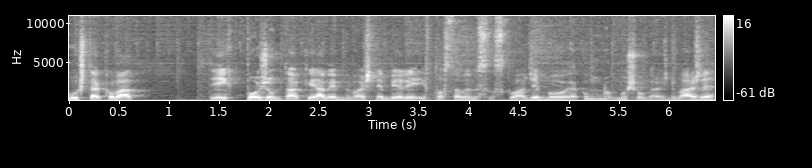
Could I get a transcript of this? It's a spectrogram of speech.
już takowa ich poziom taki, aby właśnie byli i w podstawowym składzie, bo jako no, muszą grać dwa, że?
